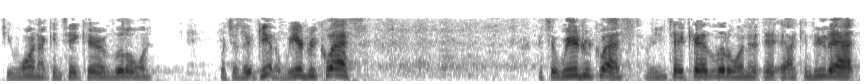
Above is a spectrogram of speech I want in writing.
If you want, I can take care of the little one, which is again a weird request. It's a weird request. I mean, you take care of the little one. I can do that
